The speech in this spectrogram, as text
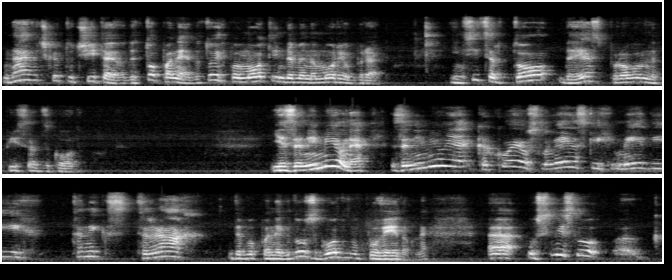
največkrat učitajo, da to pa ne, da to jih pomoti in da me ne morejo brati. In sicer to, da jaz probujem napisati zgodbo. je zanimiv. Ne? Zanimiv je, kako je v slovenskih medijih ta nek strah, da bo pa nekdo zgodbo povedal. Ne? Uh, v smislu, uh,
